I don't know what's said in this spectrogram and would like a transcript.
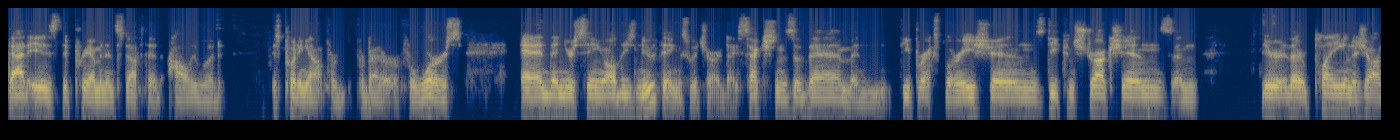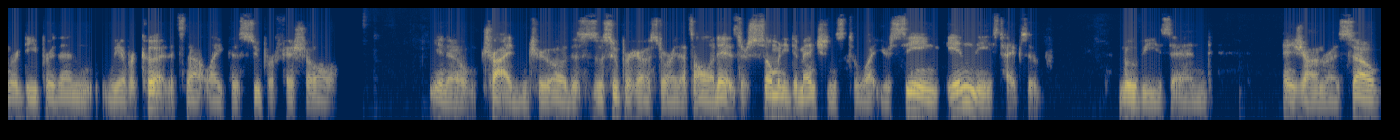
That is the preeminent stuff that hollywood is putting out for for better or for worse. And then you're seeing all these new things which are dissections of them and deeper explorations deconstructions and they're they're playing in a genre deeper than we ever could. It's not like this superficial, you know, tried and true. Oh, this is a superhero story. That's all it is. There's so many dimensions to what you're seeing in these types of movies and and genres. So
